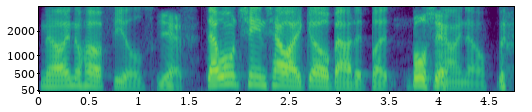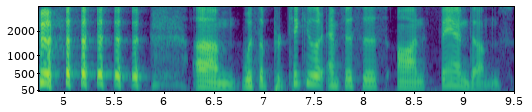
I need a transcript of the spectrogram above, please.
now I know how it feels. yes. That won't change how I go about it, but Bullshit. now I know. um, with a particular emphasis on fandoms.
